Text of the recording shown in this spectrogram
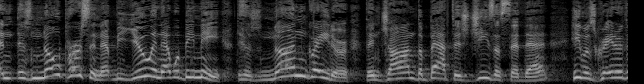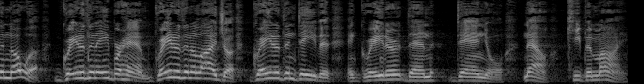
and there's no person that be you and that would be me. There's none greater than John the Baptist. Jesus said that. He was greater than Noah, greater than Abraham, greater than Elijah, greater than David, and greater than Daniel. Now, keep in mind,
